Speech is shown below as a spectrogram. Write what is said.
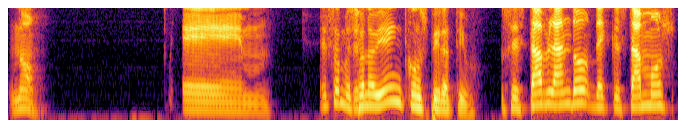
No. Em, Eso me se- suena bien conspirativo. se está hablando de que estamos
